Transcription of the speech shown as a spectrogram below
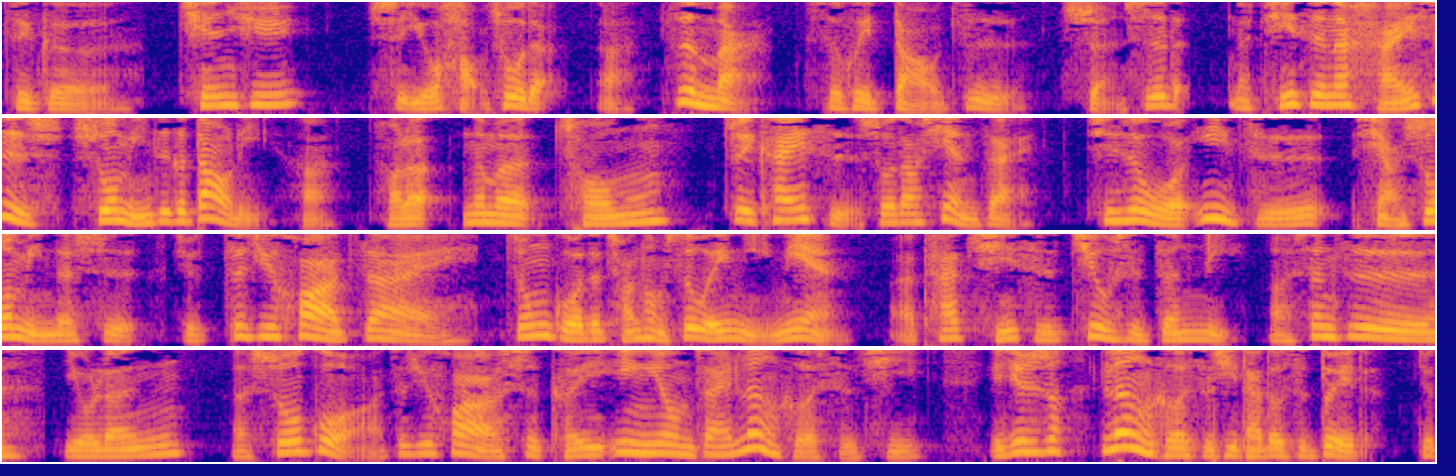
这个谦虚是有好处的啊，自满是会导致。损失的那其实呢，还是说明这个道理啊。好了，那么从最开始说到现在，其实我一直想说明的是，就这句话在中国的传统思维里面啊，它其实就是真理啊。甚至有人说过啊，这句话是可以应用在任何时期，也就是说，任何时期它都是对的，就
